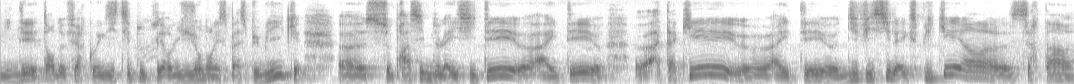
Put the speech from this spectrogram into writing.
l'idée étant de faire coexister toutes les religions dans l'espace public, ce principe de laïcité a été attaqué, a été difficile à expliquer. Hein. Certains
